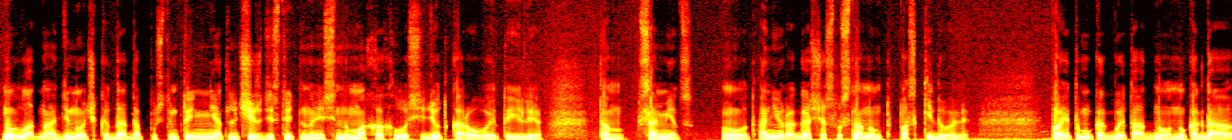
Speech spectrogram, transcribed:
ну, ладно, одиночка, да, допустим, ты не отличишь действительно, если на махах лось идет корова это или там самец. Вот. Они рога сейчас в основном-то поскидывали. Поэтому как бы это одно. Но когда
